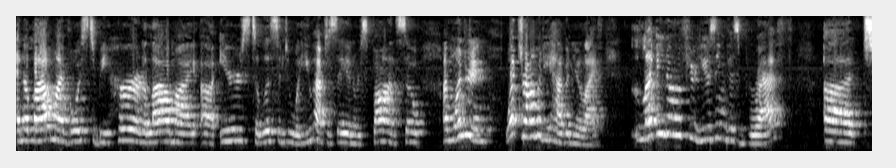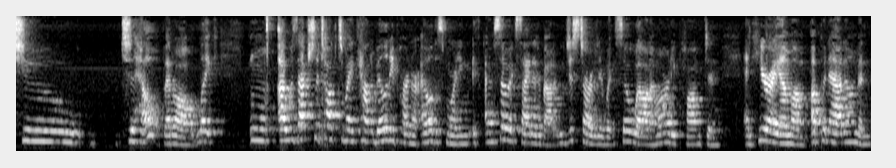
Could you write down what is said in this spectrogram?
and allow my voice to be heard, allow my uh, ears to listen to what you have to say in response. So I'm wondering, what drama do you have in your life? Let me know if you're using this breath uh, to to help at all. Like mm, I was actually talking to my accountability partner Elle this morning. I'm so excited about it. We just started. It went so well, and I'm already pumped. And and here I am. I'm up and at 'em, and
